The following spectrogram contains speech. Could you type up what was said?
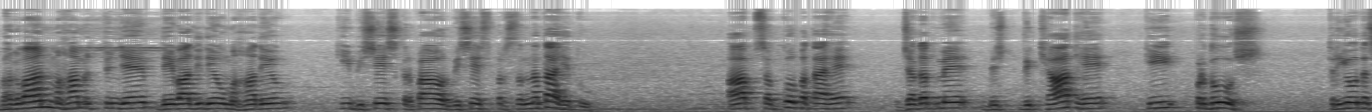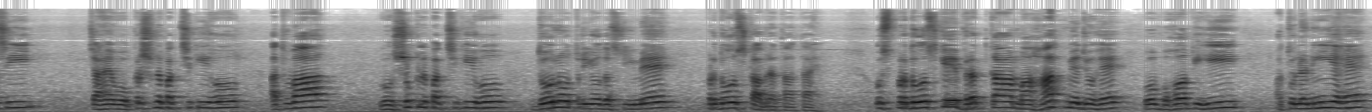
भगवान महामृत्युंजय, देवादिदेव महादेव की विशेष कृपा और विशेष प्रसन्नता हेतु आप सबको पता है, जगत में विख्यात है कि प्रदोष त्रयोदशी, चाहे वो कृष्ण पक्ष की हो अथवा वो शुक्ल पक्ष की हो, दोनों त्रयोदशी में प्रदोष का व्रत आता है। उस प्रदोष के व्रत का महात्म्य जो है, वो बहुत ही अतुलनीय है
